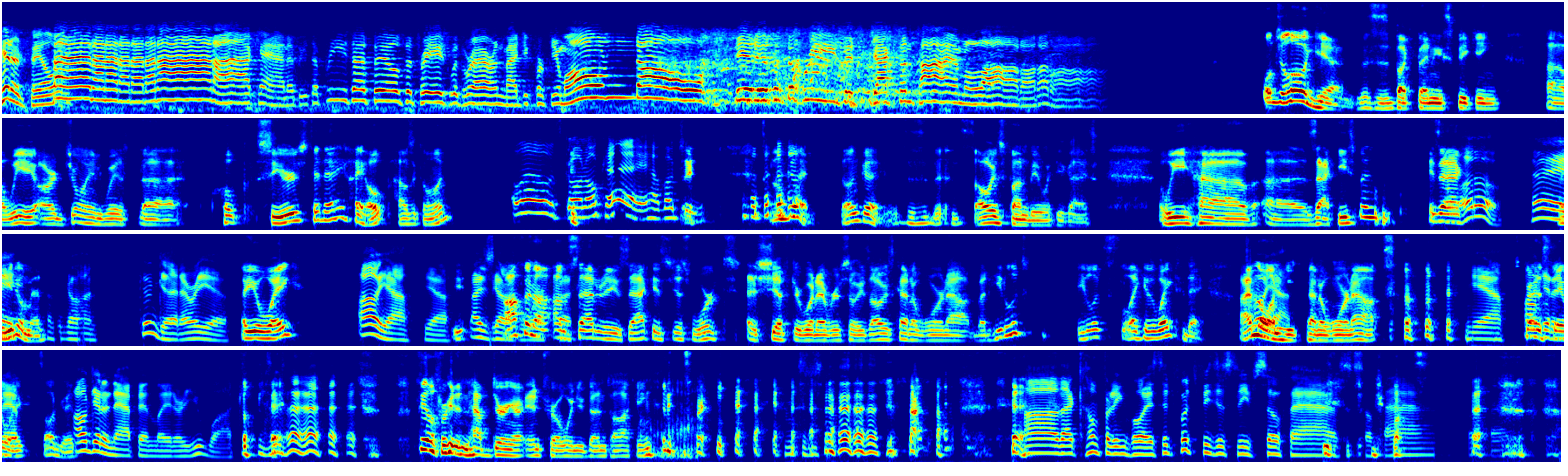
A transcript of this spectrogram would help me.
Hit it, Phil. Can it be the breeze that fills the trees with rare and magic perfume? Oh no, it isn't the breeze, it's Jackson time. La da da da. Well, hello again. This is Buck Benny speaking. Uh, we are joined with uh, Hope Sears today. Hi, Hope. How's it going? Hello, it's going okay. How about you? It's going good. Going good. It's, it's always fun being with you guys. We have uh, Zach Eastman. Hey, Zach. Hello. Hey. How you doing, man? How's it going? Good, good. How are you? Are you awake? Oh yeah, yeah. I just got off Often on, work, on but- Saturdays, Zach has just worked a shift or whatever, so he's always kind of worn out. But he looks he looks like he's awake today. I'm the one yeah. who's kind of worn out. So Yeah, I'll get stay a nap. awake. It's all good. I'll get a nap in later. You watch. Okay. Feel free to nap during our intro when you're done talking. Ah, that comforting voice. It puts me to sleep so fast, so fast. so fast.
